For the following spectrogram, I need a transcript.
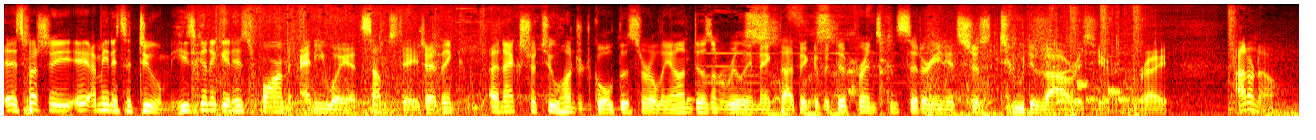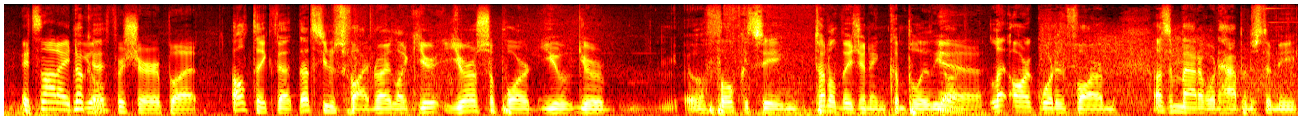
especially, I mean, it's a Doom. He's going to get his farm anyway at some stage. I think an extra 200 gold this early on doesn't really make that big of a difference, considering it's just two devours here, right? I don't know. It's not ideal Okay. for sure, but I'll take that. That seems fine, right? Like, you're, you're a support. You, you're uh, focusing, tunnel visioning completely Yeah. on. Let Arc Warden farm. Doesn't matter what happens to me.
